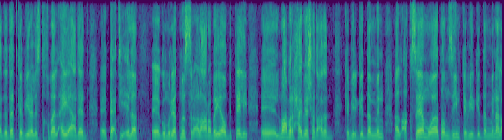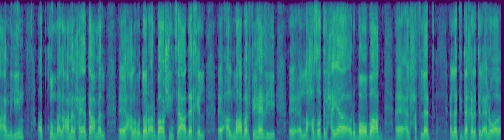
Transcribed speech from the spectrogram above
استعدادات كبيرة لاستقبال أي أعداد تأتي إلى جمهورية مصر العربية. وبالتالي المعبر الحقيقي بيشهد عدد كبير جدا من الأقسام وتنظيم كبير جدا من العاملين. اطقم العمل الحقيقة تعمل على مدار 24 ساعة داخل المعبر. في هذه اللحظات الحقيقة ربما بعض الحافلات التي دخلت الآن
